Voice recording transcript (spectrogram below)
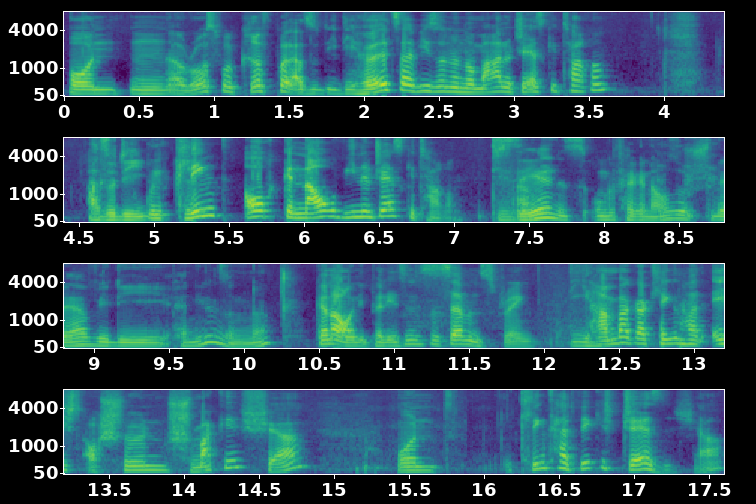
und ein äh, Rosewood-Griffbrett. Also die, die Hölzer wie so eine normale Jazzgitarre. Also die und klingt auch genau wie eine Jazzgitarre. Die Seelen ja. ist ungefähr genauso schwer wie die Pernilsen, ne? Genau, und die Pernilsen ist ein Seven String. Die Hamburger klingen halt echt auch schön schmackig, ja. Und klingt halt wirklich jazzig, ja.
